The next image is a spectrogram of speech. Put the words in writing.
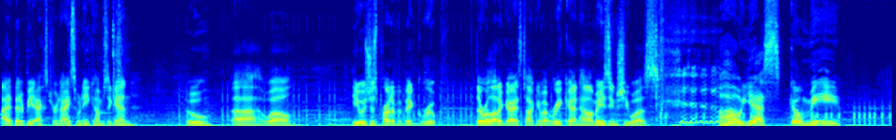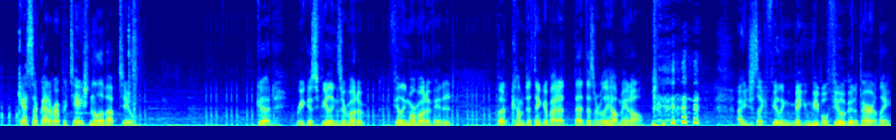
I'd better be extra nice when he comes again. Who? Uh, well, he was just part of a big group. There were a lot of guys talking about Rika and how amazing she was. oh, yes, go me. Guess I've got a reputation to live up to. Good. Rika's feelings are motiv- feeling more motivated. But come to think about it, that doesn't really help me at all. I just like feeling making people feel good apparently.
